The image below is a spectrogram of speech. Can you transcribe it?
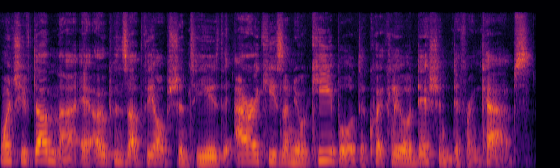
Once you've done that, it opens up the option to use the arrow keys on your keyboard to quickly audition different cabs.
